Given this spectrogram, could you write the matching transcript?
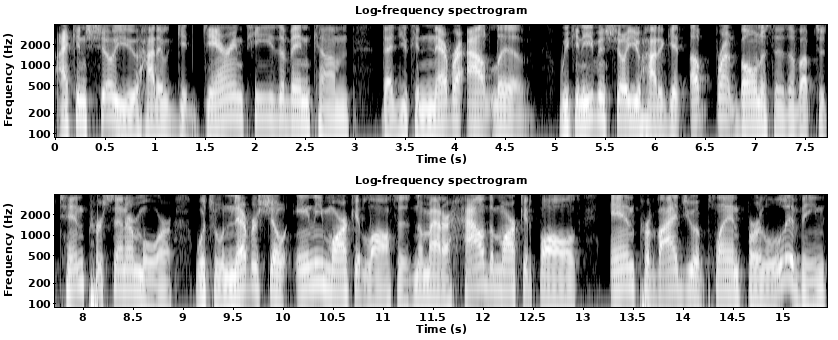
I can show you how to get guarantees of income that you can never outlive. We can even show you how to get upfront bonuses of up to 10% or more, which will never show any market losses no matter how the market falls, and provide you a plan for living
